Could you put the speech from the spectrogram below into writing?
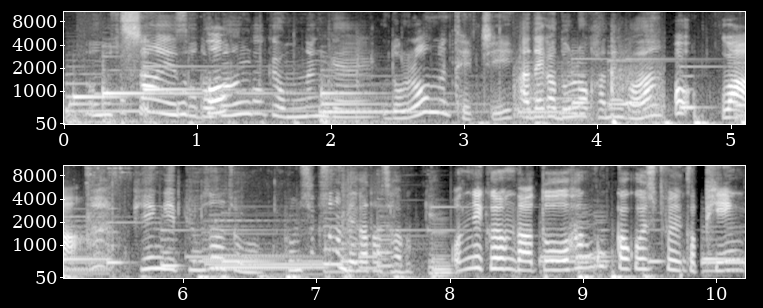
너무 속상해서 어? 너가 한국에 없는 게. 놀러 오면 되지. 아 내가 놀러 가는 거야? 어 와. 비행기 표 사줘. 그럼 숙소는 내가 다 잡을게. 언니 그럼 나도 한국 가고 싶으니까 비행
